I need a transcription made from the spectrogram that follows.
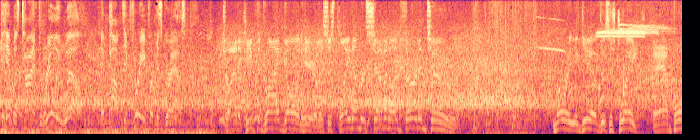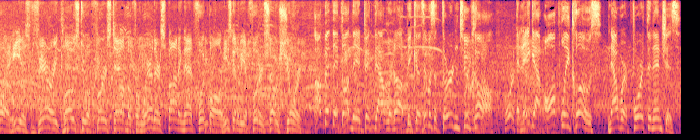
the hit was timed really well and popped it free from his grasp. Trying to keep the drive going here. This is play number seven on third and two. Murray you give. This is Drake. And boy, he is very close to a first down, but from where they're spotting that football, he's going to be a foot or so short. I'll bet they thought they had picked that one up because it was a third and two call, and they got awfully close. Now we're at fourth and inches.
